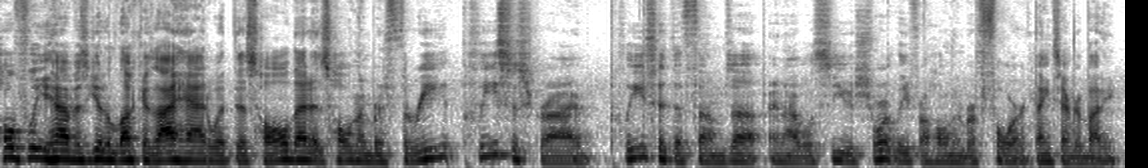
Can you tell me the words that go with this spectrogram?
Hopefully you have as good a luck as I had with this hole. That is hole number three. Please subscribe. Please hit the thumbs up, and I will see you shortly for hole number four. Thanks, everybody.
